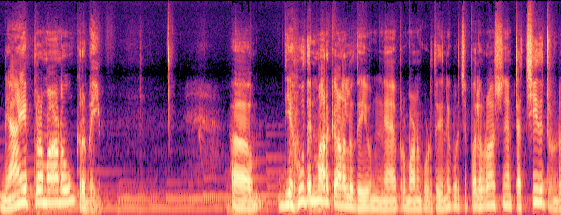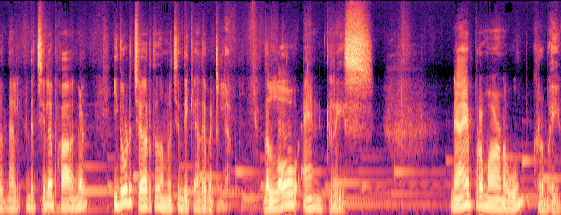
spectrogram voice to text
ന്യായപ്രമാണവും കൃപയും. യഹൂദന്മാർക്കാണല്ലോ ദൈവം ന്യായപ്രമാണം കൊടുത്തത്. ഇതിനെക്കുറിച്ച് പല പ്രാവശ്യം ഞാൻ ടച്ച് ചെയ്തിട്ടുണ്ട്. എന്നാൽ എന്റെ ചില ഭാഗങ്ങൾ ഇതോട് ചേർത്ത് നമ്മൾ ചിന്തിക്കാതെ പറ്റില്ല. ദ ലോ ആൻഡ് ഗ്രേസ് ന്യായപ്രമാണവും കൃപയും.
